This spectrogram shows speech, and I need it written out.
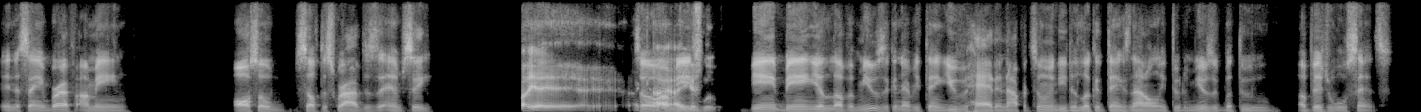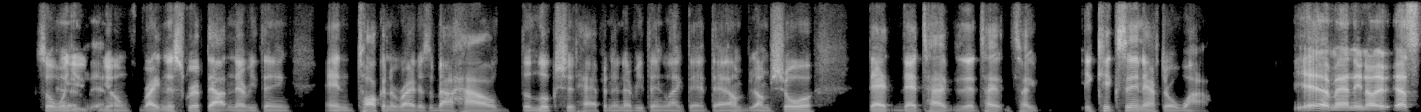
in the same breath, I mean, also self-described as an MC. Oh yeah, yeah, yeah, yeah. So I, mean, used- w- being being your love of music and everything, you've had an opportunity to look at things not only through the music but through a visual sense. So when Yeah, you yeah. you know writing the script out and everything, and talking to writers about how the look should happen and everything like that, that I'm I'm sure that that type that type type it kicks in after a while. Yeah, man. You know, that's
